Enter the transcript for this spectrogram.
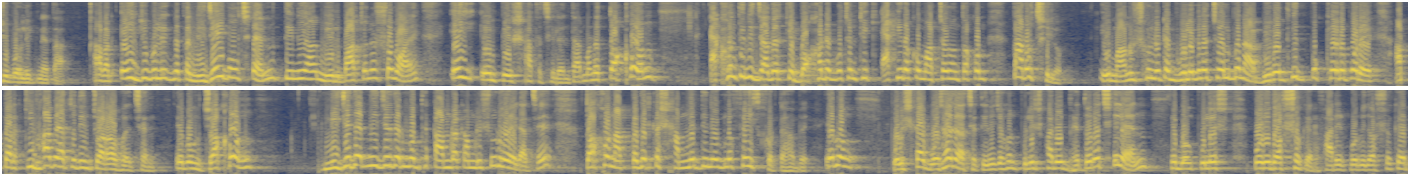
যুবলীগ নেতা। আবার এই যুবলীগ নেতা নিজেই বলছেন তিনি নির্বাচনের সময় এই এমপির সাথে ছিলেন, তার মানে তখন এখন তিনি যাদেরকে বখাটে বলছেন ঠিক একই রকম আচরণ তখন তারও ছিল। এই মানুষগুলো এটা ভুলে গেলে চলবে না। বিরোধী পক্ষের উপরে আপনারা কীভাবে এতদিন চড়াও হয়েছেন? এবং যখন নিজেদের নিজেদের মধ্যে কামড়া কামড়ি শুরু হয়ে গেছে, তখন আপনাদেরকে সামনের দিন এগুলো ফেস করতে হবে। এবং পরিষ্কার বোঝা যাচ্ছে, তিনি যখন পুলিশ ফাঁড়ির ভেতরে ছিলেন এবং পুলিশ পরিদর্শকের, ফাঁড়ির পরিদর্শকের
